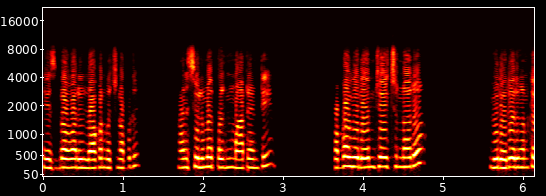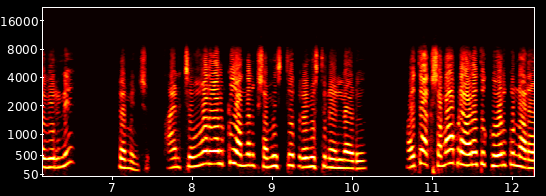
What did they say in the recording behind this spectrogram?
యేసుప్రభు వారి లోకానికి వచ్చినప్పుడు ఆయన శిలువ మీద పలికిన మాట ఏంటి? ప్రభా వీరు ఏం చేయించున్నారు? వీరు ఎరువురు కనుక వీరిని క్షమించు ఆయన చివరి వరకు అందరిని క్షమిస్తూ ప్రేమిస్తూనే వెళ్ళాడు. అయితే ఆ క్షమాపణ ఎవరైతే కోరుకున్నారో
